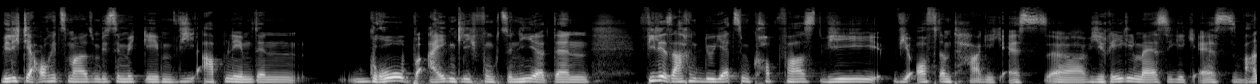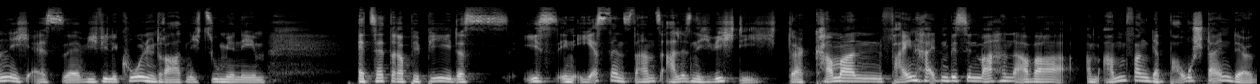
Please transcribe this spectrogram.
Will ich dir auch jetzt mal so ein bisschen mitgeben, wie Abnehmen denn grob eigentlich funktioniert, denn viele Sachen, die du jetzt im Kopf hast, wie, wie oft am Tag ich esse, äh, wie regelmäßig ich esse, wann ich esse, wie viele Kohlenhydraten ich zu mir nehme, etc. pp. Das ist in erster Instanz alles nicht wichtig. Da kann man Feinheiten ein bisschen machen, aber am Anfang der Baustein, der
